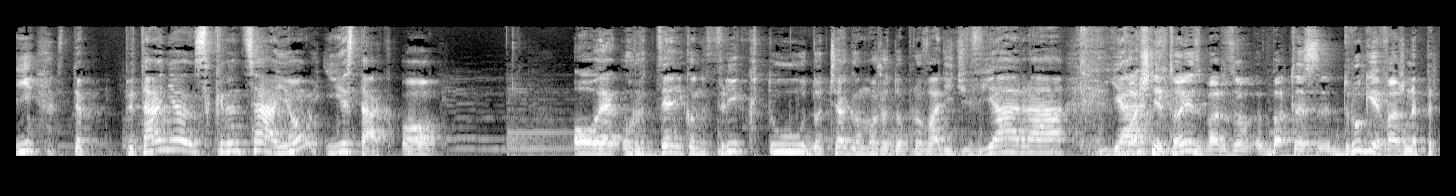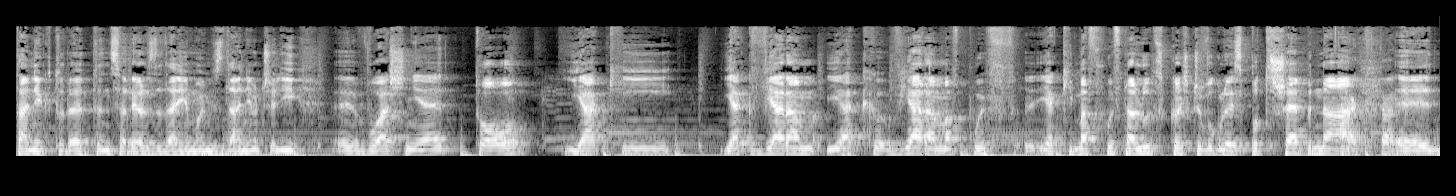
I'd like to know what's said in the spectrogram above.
i te pytania skręcają i jest tak o o, jak, o rdzeń konfliktu, do czego może doprowadzić wiara. Jak... Właśnie to jest bardzo. To jest drugie ważne pytanie, które ten serial zadaje moim zdaniem, czyli e, właśnie to, jaki jak wiara, jak wiara ma wpływ, jaki ma wpływ na ludzkość, czy w ogóle jest potrzebna, tak, tak. Y,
